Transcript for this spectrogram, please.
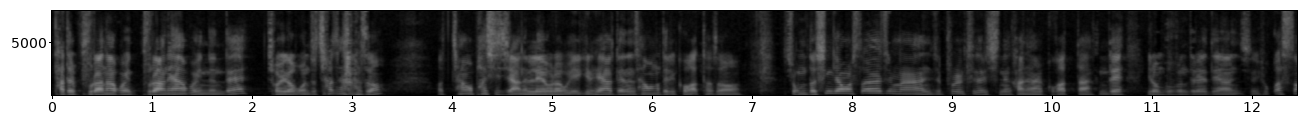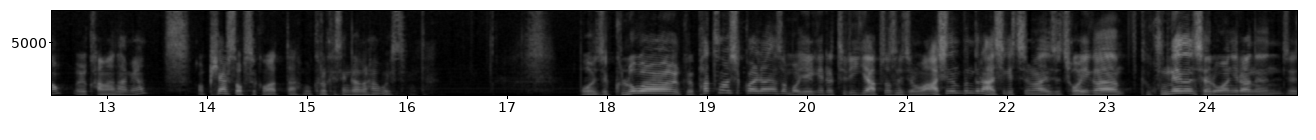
다들 불안하고 불안해하고 있는데 저희가 먼저 찾아가서 어, 창업하시지 않을래요라고 얘기를 해야 되는 상황들일 것 같아서 조금 더 신경을 써야지만 이제 프로젝트들이 진행 가능할 것 같다. 근데 이런 부분들에 대한 이제 효과성을 감안하면 어, 피할 수 없을 것 같다. 뭐 그렇게 생각을 하고 있습니다. 뭐 이제 글로벌 그 파트너십 관련해서 뭐 얘기를 드리기 앞서서 이제 뭐 아시는 분들은 아시겠지만 이제 저희가 그 국내는 제로원이라는 이제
